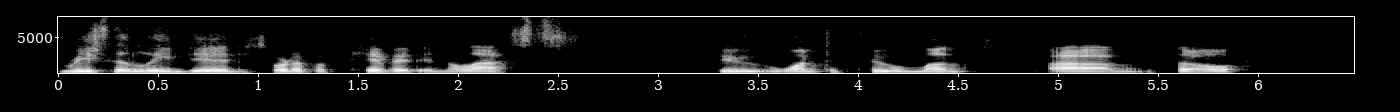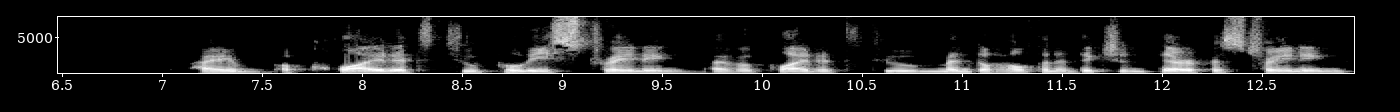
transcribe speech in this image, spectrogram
recently did sort of a pivot in the last two, one to two months. Um, so I've applied it to police training. I've applied it to mental health and addiction therapist training.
